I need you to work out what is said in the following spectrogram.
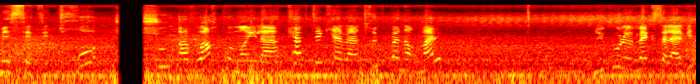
Mais c'était trop chou à voir comment il a capté qu'il y avait un truc pas normal. Du coup le mec ça l'a vite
